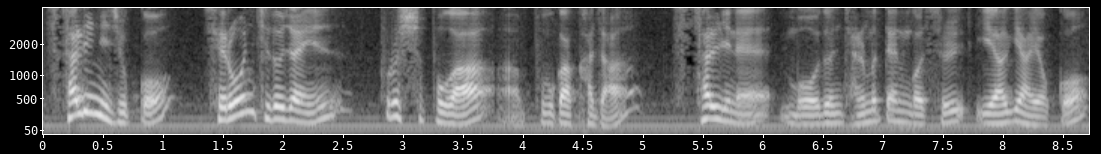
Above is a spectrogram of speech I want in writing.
스탈린이 죽고 새로운 지도자인 프루쇼프가 부각하자 스탈린의 모든 잘못된 것을 이야기하였고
